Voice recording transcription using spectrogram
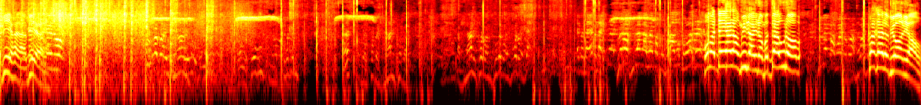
အပြည့်ရခါလားအပြည့်ရခါလားဟိုမှာတရားတော့မိတိုင်းတော့မတက်ဘူးတော့ထွက်ခဲ့လို့ပြောနေအောင်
